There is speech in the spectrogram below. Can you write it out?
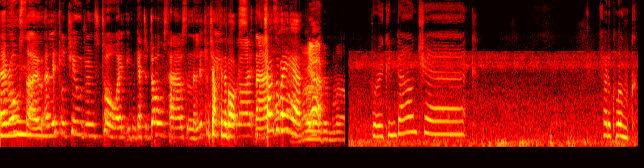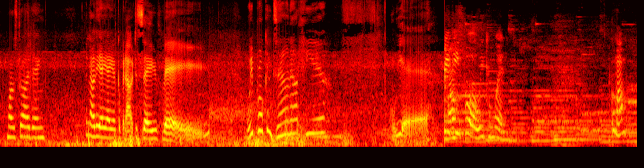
They're also a oh. little children's toy. You can get a doll's house and the little Jack in the box. like that. Transylvania. Oh, yeah. Broken down check. Just had a clunk while I was driving. And now the AA are coming out to save me. We broken down out here. Oh yeah. 3v4, we can win. Come on.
